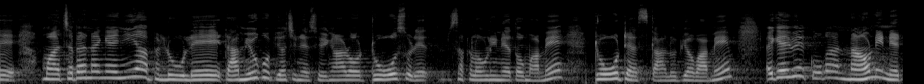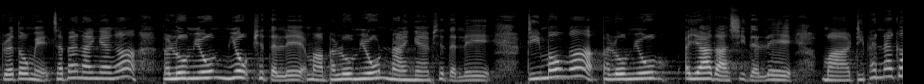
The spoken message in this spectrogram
ဟိုမှာဂျပန်နိုင်ငံကြီးကဘလို့လဲဒါမျိုးကိုပြောချင်တယ်ဆိုရင်ကတော့ဒိုးဆိုတဲ့စကားလုံးလေးနဲ့သုံးပါမယ်ဒိုးဒက်စကာလို့ပြောပါမယ်အကယ်၍ကိုကနောင်းနေနဲ့တွဲသုံးမယ်ဂျပန်နိုင်ငံကဘလို့မျိုးမြို့ဖြစ်တယ်လဲအမဘလို့မျိုးနိုင်ငံဖြစ်တယ်လဲဒီမုံကဘလို့မျိုးအရသာရှိတယ်လေ။မာဒီဖက်နက်က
